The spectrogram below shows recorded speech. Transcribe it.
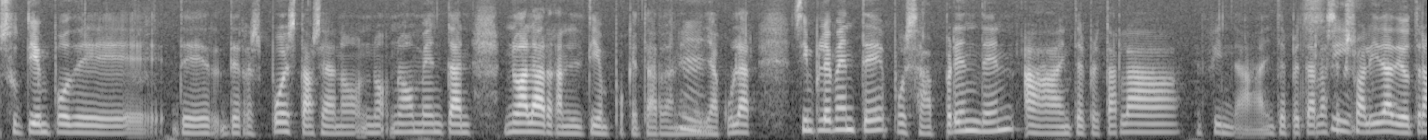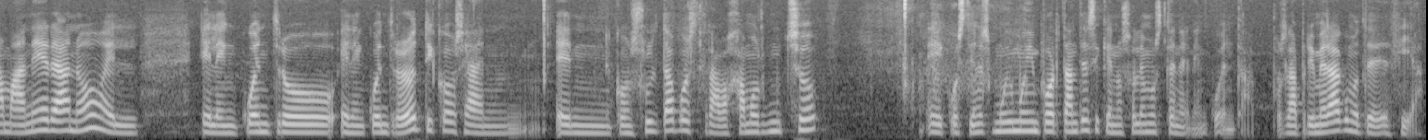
su tiempo de, de- de respuesta, o sea, no, no, no aumentan, no alargan el tiempo que tardan en Hmm. eyacular. Simplemente, pues aprenden a interpretar la, en fin, a interpretar la sexualidad de otra manera, ¿no? El, el encuentro, el encuentro erótico, o sea, en, en consulta, pues trabajamos mucho eh, cuestiones muy muy importantes y que no solemos tener en cuenta. Pues la primera, como te decía,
